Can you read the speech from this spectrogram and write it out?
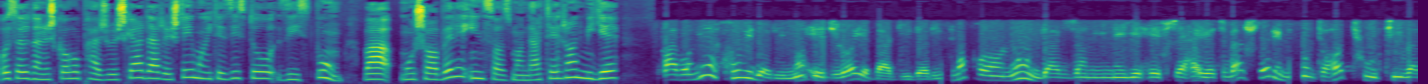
استاد دانشگاه و پژوهشگر در رشته محیط زیست و زیست بوم و مشاور این سازمان در تهران میگه قوانین خوبی داریم ما اجرای بدی داریم ما قانون در زمینه حفظ حیات وحش داریم. منتها توتی و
